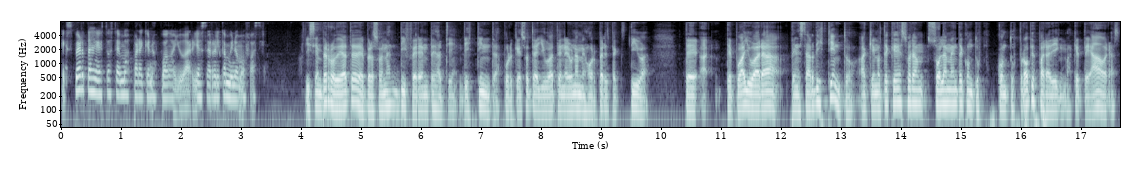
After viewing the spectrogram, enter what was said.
expertas en estos temas para que nos puedan ayudar y hacer el camino más fácil. Y siempre rodéate de personas diferentes a ti, distintas, porque eso te ayuda a tener una mejor perspectiva. Te, te puede ayudar a pensar distinto, a que no te quedes solamente con tus, con tus propios paradigmas, que te abras.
